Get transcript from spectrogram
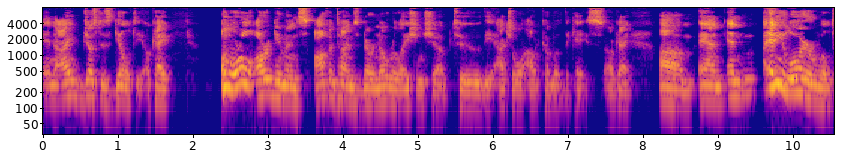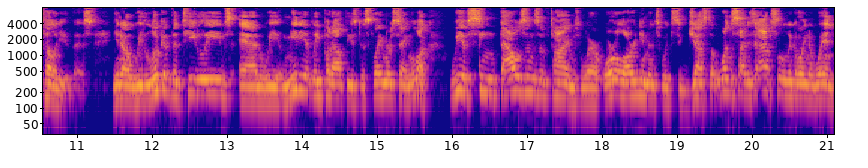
and I'm just as guilty. Okay, oral arguments oftentimes bear no relationship to the actual outcome of the case. Okay. Um, and and any lawyer will tell you this. You know, we look at the tea leaves and we immediately put out these disclaimers saying, "Look, we have seen thousands of times where oral arguments would suggest that one side is absolutely going to win,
